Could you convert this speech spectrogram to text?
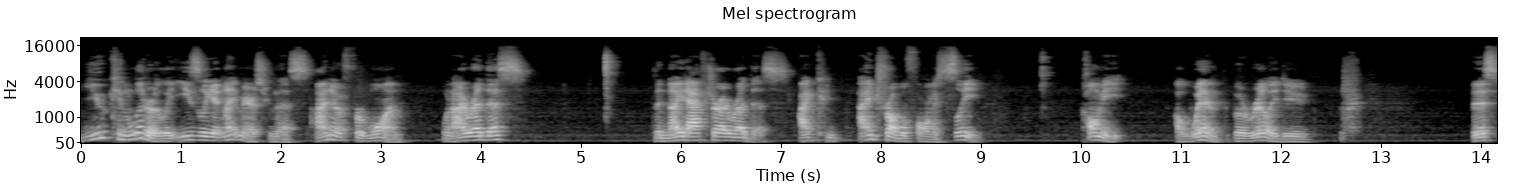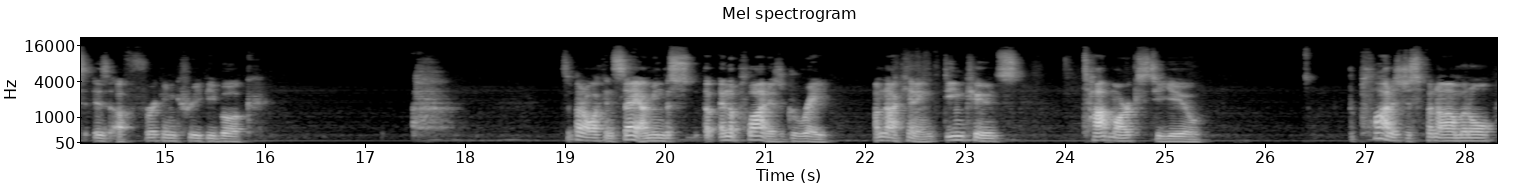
You can literally easily get nightmares from this. I know for one, when I read this, the night after I read this, I could I had trouble falling asleep. Call me a wimp, but really, dude, this is a freaking creepy book. That's about all I can say. I mean, this and the plot is great. I'm not kidding. Dean Koontz, top marks to you the plot is just phenomenal.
